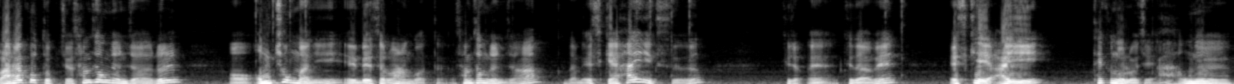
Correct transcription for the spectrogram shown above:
말할 것도 없죠. 삼성전자를 어, 엄청 많이 예, 매수를 하는 것 같아요. 삼성전자, 그 다음에 SK 하이닉스, 그죠? 예, 그 다음에 SKI 테크놀로지. 아, 오늘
